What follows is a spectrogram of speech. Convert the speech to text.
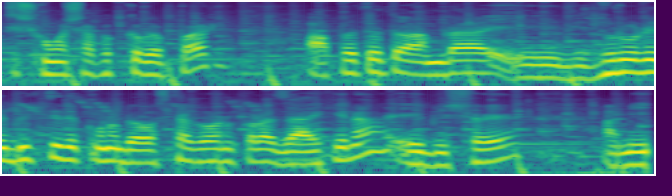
একটি সমসাপেক্ষ ব্যাপার আপাতত আমরা জরুরি ভিত্তিতে কোনো ব্যবস্থা গ্রহণ করা যায় কি না এই বিষয়ে আমি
